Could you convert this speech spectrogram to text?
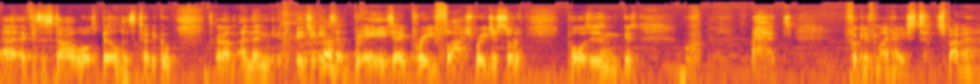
uh, if it's a Star Wars build, it's totally cool. Um, and then it, it's, it's a it is a brief flash where he just sort of pauses and goes, "Forgive my haste, Spanner.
